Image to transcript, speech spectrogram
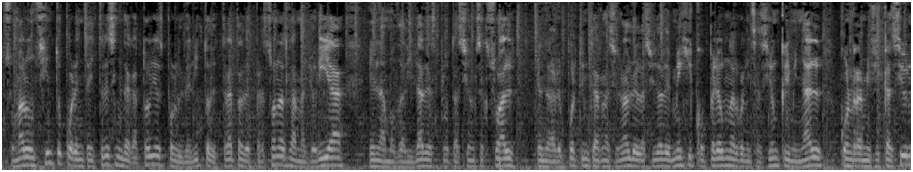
sumaron 143 indagatorias por el delito de trata de personas, la mayoría en la modalidad de explotación sexual. En el Aeropuerto Internacional de la Ciudad de México opera una organización criminal con ramificaciones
